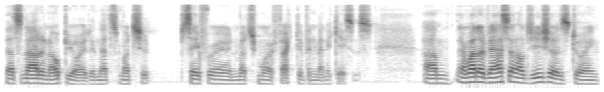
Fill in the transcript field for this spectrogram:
that's not an opioid and that's much safer and much more effective in many cases. Um, and what advanced analgesia is doing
